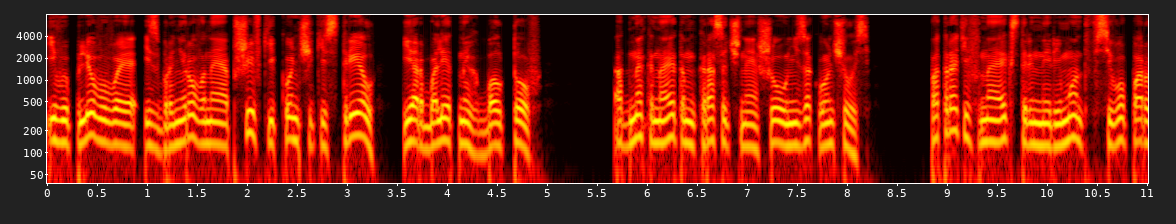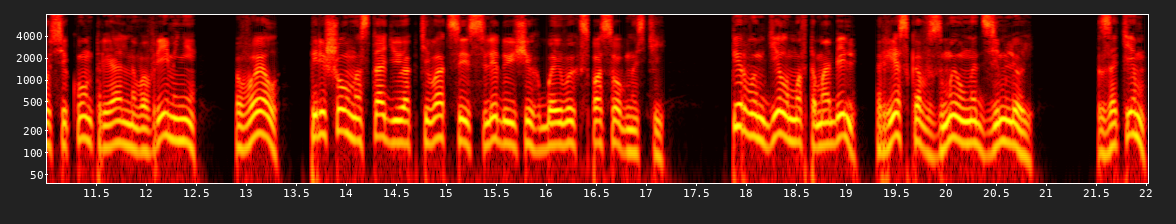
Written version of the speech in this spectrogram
и выплевывая из бронированной обшивки кончики стрел и арбалетных болтов. Однако на этом красочное шоу не закончилось. Потратив на экстренный ремонт всего пару секунд реального времени, Вэл перешел на стадию активации следующих боевых способностей. Первым делом автомобиль резко взмыл над землей. Затем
